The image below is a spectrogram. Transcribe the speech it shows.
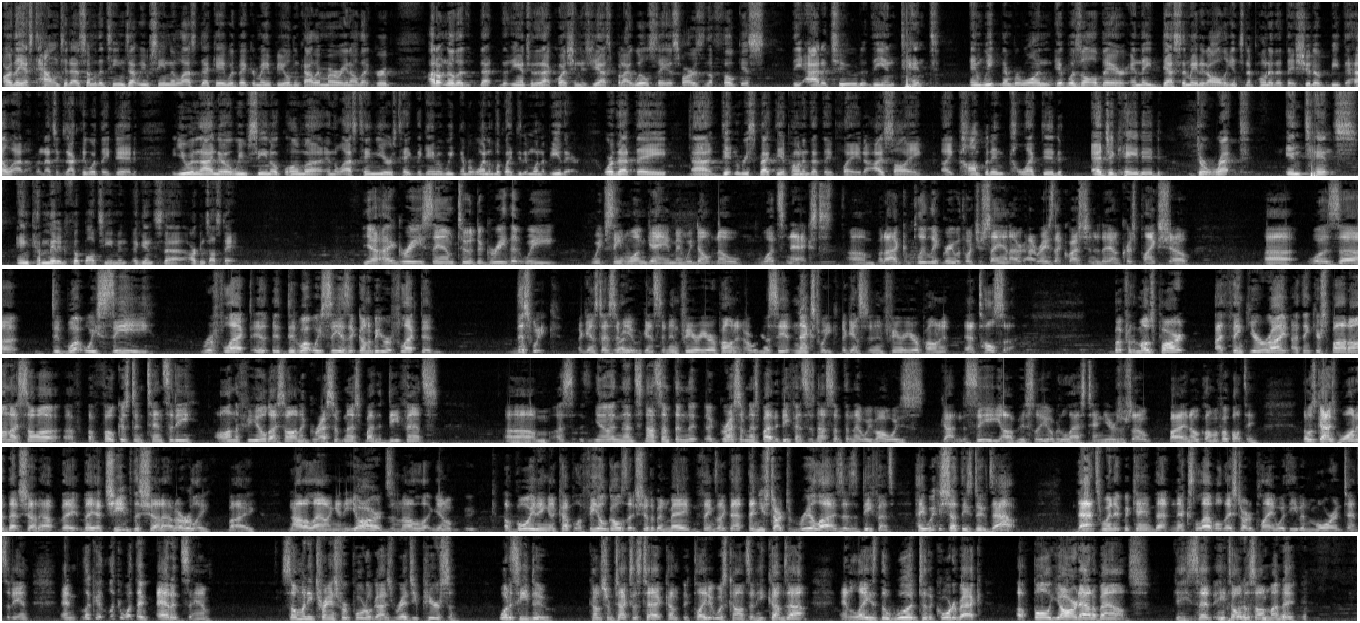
are they as talented as some of the teams that we've seen in the last decade with Baker Mayfield and Kyler Murray and all that group? I don't know that, that, that the answer to that question is yes, but I will say as far as the focus, the attitude, the intent in week number one, it was all there, and they decimated all against an opponent that they should have beat the hell out of, and that's exactly what they did. You and I know we've seen Oklahoma in the last ten years take the game in week number one and look like they didn't want to be there, or that they uh, didn't respect the opponent that they played. I saw a, a competent, collected, educated, direct, intense, and committed football team in, against uh, Arkansas State. Yeah, I agree, Sam, to a degree that we we've seen one game and we don't know what's next. Um, but I completely agree with what you're saying. I, I raised that question today on Chris Plank's show. Uh, was uh, did what we see reflect? It, it, did what we see is it going to be reflected this week against SMU right. against an inferior opponent, or we're going to see it next week against an inferior opponent at Tulsa? But for the most part, I think you're right. I think you're spot on. I saw a, a focused intensity on the field. I saw an aggressiveness by the defense. Um, you know, and that's not something that aggressiveness by the defense is not something that we've always gotten to see, obviously, over the last 10 years or so by an Oklahoma football team. Those guys wanted that shutout. They, they achieved the shutout early by not allowing any yards and not, you know, avoiding a couple of field goals that should have been made and things like that. Then you start to realize as a defense, hey, we can shut these dudes out. That's when it became that next level. They started playing with even more intensity. And and look at look at what they've added, Sam. So many transfer portal guys. Reggie Pearson. What does he do? comes from Texas Tech, come, played at Wisconsin. He comes out and lays the wood to the quarterback a full yard out of bounds. He said he told us on Monday.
